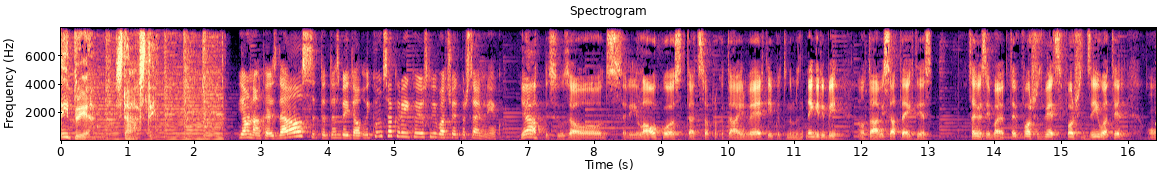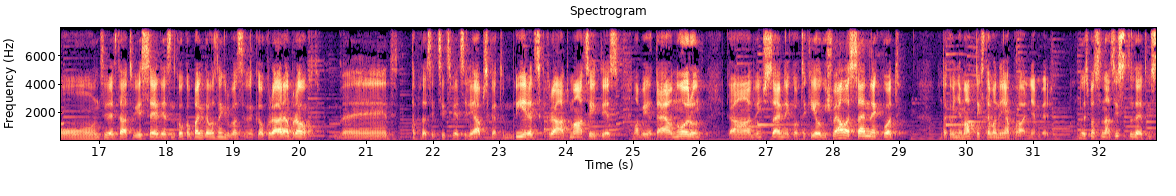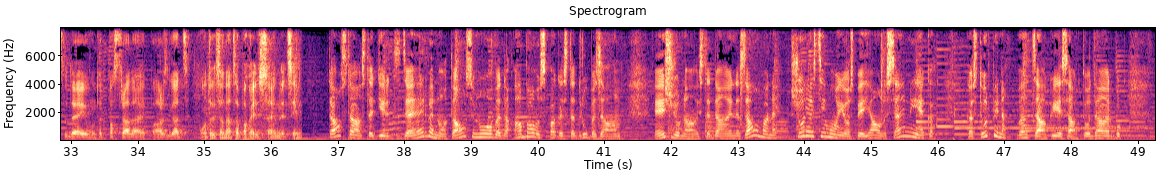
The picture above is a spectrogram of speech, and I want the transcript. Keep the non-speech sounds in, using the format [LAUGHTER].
Stiprie stāsti. Jaunākais dēls, tad tas bija tā likumsakarīgi, ka jūs kļuvāt šeit par saimnieku. Jā, es uzaugu arī laukos. Tad sapratu, ka tā ir vērtība, ka tu nemaz negribi no tā visa atteikties. Saimniecībā jau te foršas vietas, foršas dzīvot ir. Un citreiz tā tu iesēdies un kaut kā baigi daudz negribas kaut kur ārā braukt. Bet tāpat ir cits vietas, ir jāapskata, pieredze, krāt, mācīties. Labi, ja tēva noruna, kad viņš saimnieko, cik ilgi viņš vēlās saimniekot. Un tā kā viņam apniks, tad man jāpārņem. Ir. Nu, es pats nācu izstudēt, izstudēju, un tad strādāju pāris gadus, un tad es atnācu atpakaļ uz saimniecību. Tā stāsta ģirds dzērve no Talsu novada abavas pagasta drubezām. Es, žurnāliste Daina Zalamane, šoreiz ciemojos pie jauna saimnieka, kas turpina vecāku iesākto darbu.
